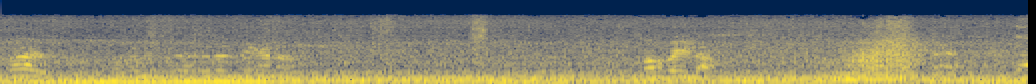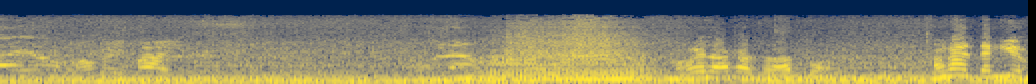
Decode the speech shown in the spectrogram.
Carl, presidente ka na. Survey lang. Okay, bye. Wala. Okay lang salamat po. Hanggang, thank you.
